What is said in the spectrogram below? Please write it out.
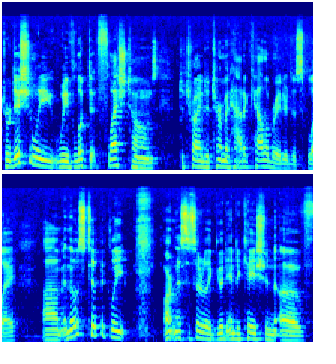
Traditionally, we've looked at flesh tones to try and determine how to calibrate a display. Um, and those typically aren't necessarily a good indication of,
